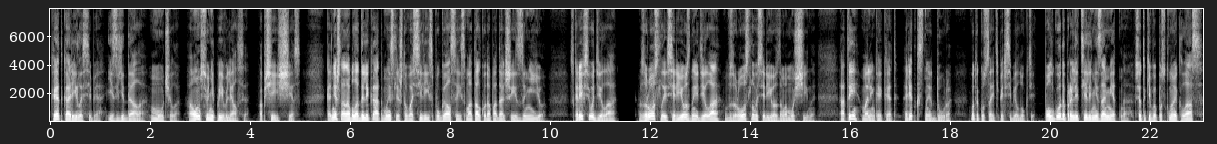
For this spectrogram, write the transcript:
Кэт корила себя, изъедала, мучила, а он все не появлялся, вообще исчез. Конечно, она была далека от мысли, что Василий испугался и смотал куда подальше из-за нее. Скорее всего, дела. Взрослые, серьезные дела взрослого, серьезного мужчины. А ты, маленькая Кэт, редкостная дура. Вот и кусай теперь себе локти. Полгода пролетели незаметно. Все-таки выпускной класс.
